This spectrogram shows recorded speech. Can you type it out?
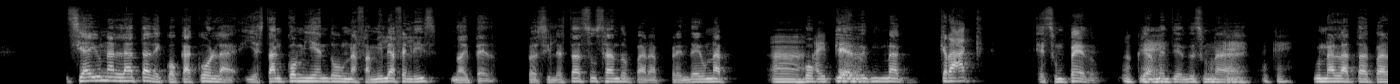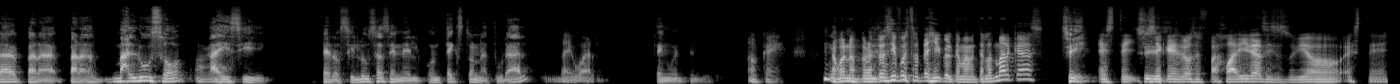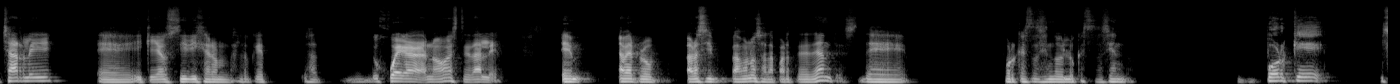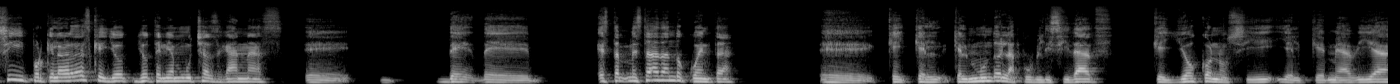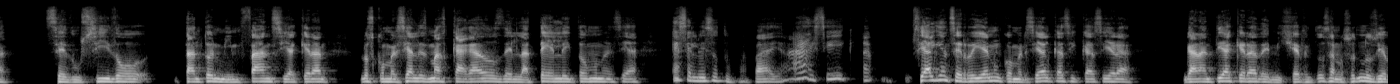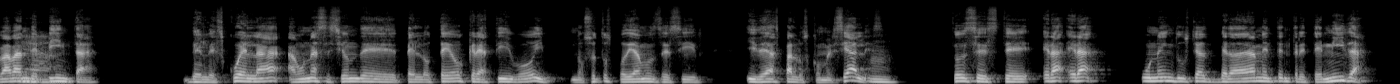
si hay una lata de Coca-Cola y están comiendo una familia feliz, no hay pedo. Pero si la estás usando para prender una, Ah, bo- hay pedo. una crack, es un pedo. Ok, ¿Ya me entiendes? Una, una lata para, para, para mal uso, ahí sí. Pero si lo usas en el contexto natural, Da igual. tengo entendido. Ok. Bueno, pero entonces sí fue estratégico el tema de meter las marcas. Sí, Este, sí. Sí. sé que luego se bajó Adidas y se subió este Charlie eh, y que ellos sí dijeron lo que o sea, juega, ¿no? Este, dale. Eh, a ver, pero ahora sí, vámonos a la parte de antes, de por qué estás haciendo lo que estás haciendo. Porque, sí, porque la verdad es que yo, yo tenía muchas ganas eh, de, de esta- me estaba dando cuenta eh, que, que el, que el mundo de la publicidad que yo conocí y el que me había seducido tanto en mi infancia, que eran los comerciales más cagados de la tele y todo el mundo decía, ese lo hizo tu papá. Ay, sí. claro". Si alguien se reía en un comercial, casi, casi era garantía que era de mi jefe. Entonces a nosotros nos llevaban de pinta de la escuela a una sesión de peloteo creativo y nosotros podíamos decir ideas para los comerciales. Mm, Entonces, este, era, era una industria verdaderamente entretenida.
